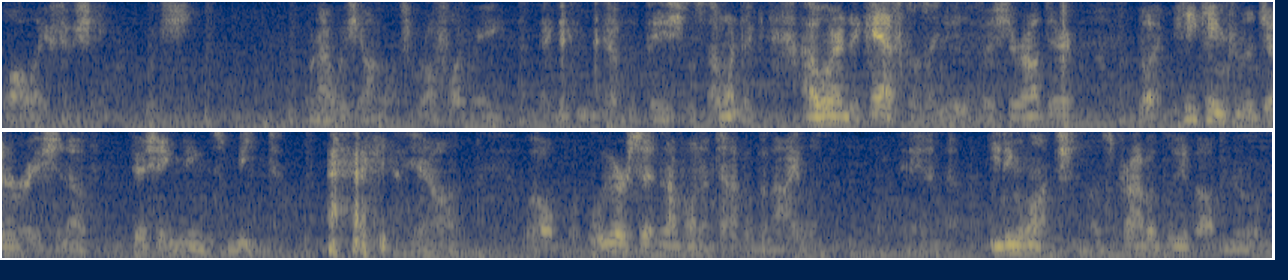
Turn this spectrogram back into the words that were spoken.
walleye fishing, which when I was young was rough on me. I didn't have the patience. I wanted to, I wanted to cast because I knew the fish are out there. But he came from the generation of fishing means meat. You know, well, we were sitting up on the top of an island and eating lunch. It was probably about noon.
